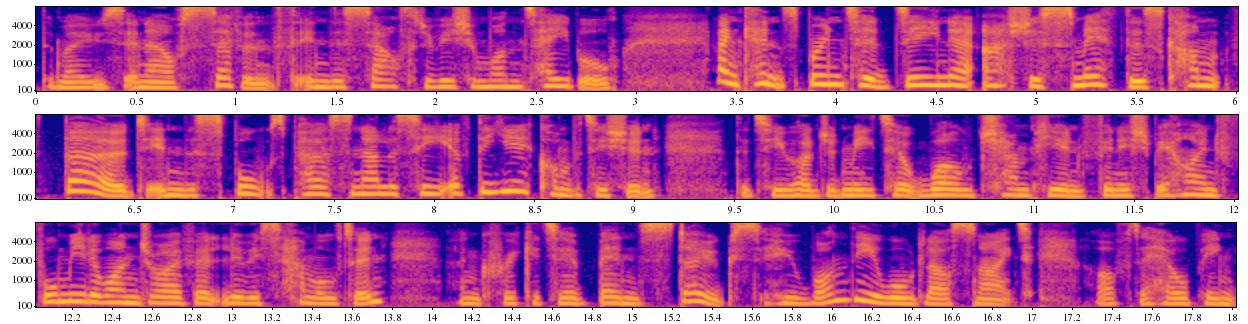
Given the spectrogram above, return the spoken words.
The Moes are now seventh in the South Division 1 table. And Kent sprinter Dina Asher Smith has come third in the Sports Personality of the Year competition. The 200 metre world champion finished behind Formula One driver Lewis Hamilton and cricketer Ben Stokes, who won the award last night after helping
